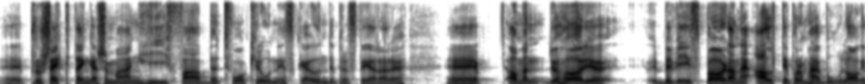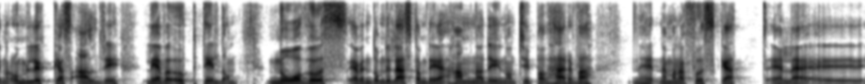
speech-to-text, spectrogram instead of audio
Eh, projektengagemang, Hifab, två kroniska underpresterare. Eh, ja, men du hör ju, bevisbördan är alltid på de här bolagen och de lyckas aldrig leva upp till dem. Novus, jag vet inte om du läste om det, hamnade i någon typ av härva eh, när man har fuskat eller eh,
